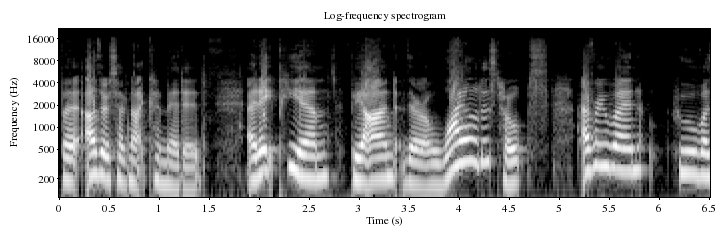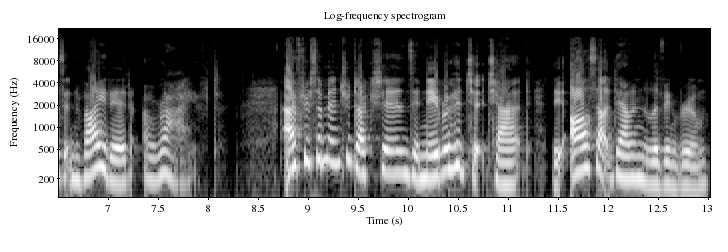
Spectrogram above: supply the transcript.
but others have not committed. At 8 p.m., beyond their wildest hopes, everyone who was invited arrived. After some introductions and neighborhood chit chat, they all sat down in the living room.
